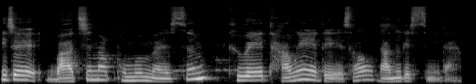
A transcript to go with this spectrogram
이제 마지막 본문 말씀 교회 당회에 대해서 나누겠습니다.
